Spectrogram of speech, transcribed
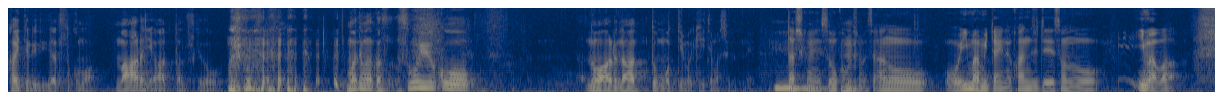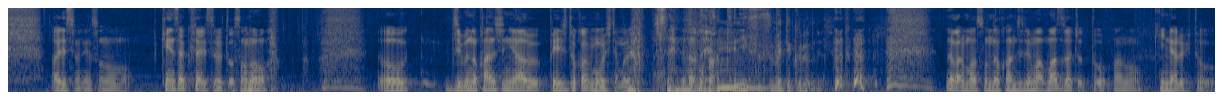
書いてるやつとかも、まあ、あるにはあったんですけど。まあでもなんかそういうこうのあるなと思って今聞いてましたけどね。確かにそうかもしれません、うん、あの今みたいな感じでその今はあれですよねその検索したりするとその 自分の関心に合うページとか動いしてもらう時代なので。勝手に進めてくるんですだからまあそんな感じで、まあ、まずはちょっとあの気になる人を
